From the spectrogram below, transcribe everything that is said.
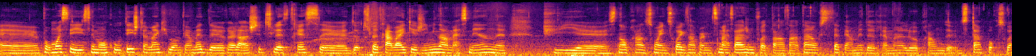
euh, pour moi, c'est c'est mon côté, justement, qui va me permettre de relâcher tout le stress euh, de tout le travail que j'ai mis dans ma semaine. Puis, euh, sinon, prendre soin de soi, exemple, un petit massage une fois de temps en temps aussi, ça permet de vraiment là, prendre de- du temps pour soi.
